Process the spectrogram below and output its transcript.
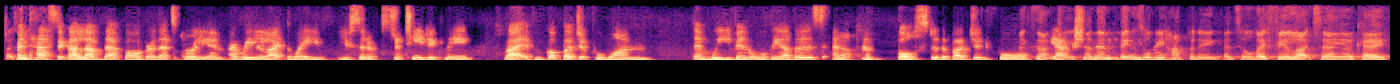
That's Fantastic. I love that, Barbara. That's brilliant. I really like the way you you sort of strategically, right, if we've got budget for one, then weave in all the others and, yeah. and bolster the budget for, exactly. for the action. And then things will be happening until they feel like saying, okay,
